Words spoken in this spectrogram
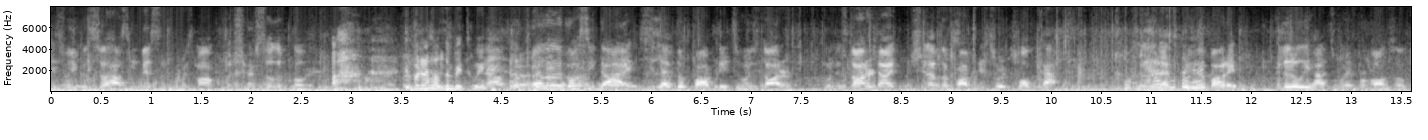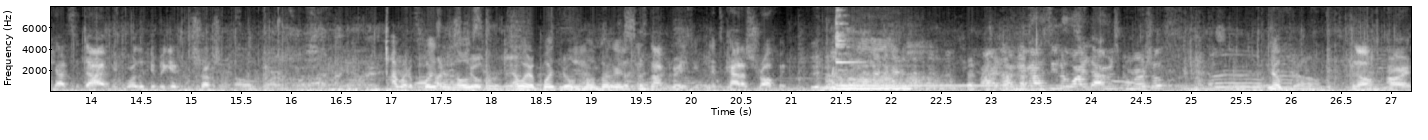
is so he could still have some distance from his mom, but she could still live close. you put a house in between. Now, when Bela Lugosi died, he left the property to his daughter. When his daughter died, she left the property to her 12 cats. When the cats? next What the person that heck? bought it literally had to wait for all 12 cats to die before they could begin construction. I would have poisoned those. killed yeah. I would have poisoned those motherfuckers. It's not crazy. It's catastrophic. Alright, have you guys seen the White Diamonds commercials? Nope. No. No? Alright.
